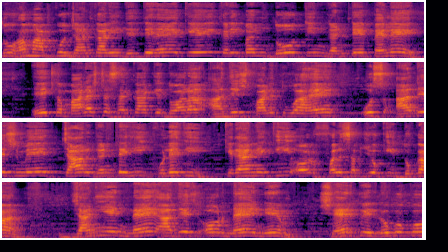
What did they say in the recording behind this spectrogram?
तो हम आपको जानकारी देते हैं कि करीबन दो तीन घंटे पहले एक महाराष्ट्र सरकार के द्वारा आदेश पारित हुआ है। उस आदेश में चार घंटे ही खुलेगी किराने की और फल सब्जियों की दुकान। जानिए नए आदेश और नए नियम। शहर के लोगों को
